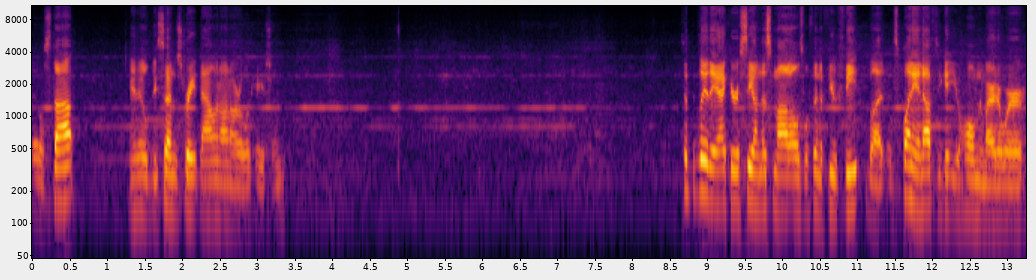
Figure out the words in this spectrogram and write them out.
It'll stop, and it'll descend straight down on our location. Typically, the accuracy on this model is within a few feet, but it's plenty enough to get you home no matter where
